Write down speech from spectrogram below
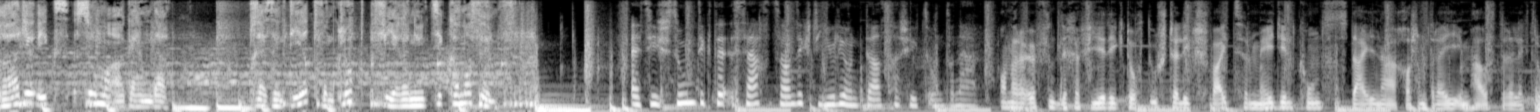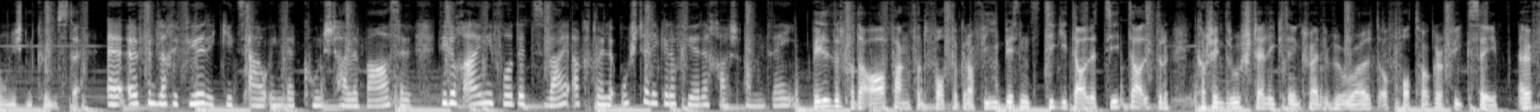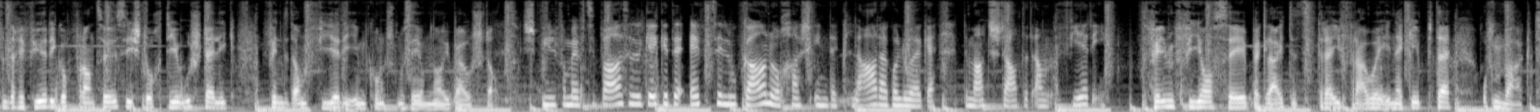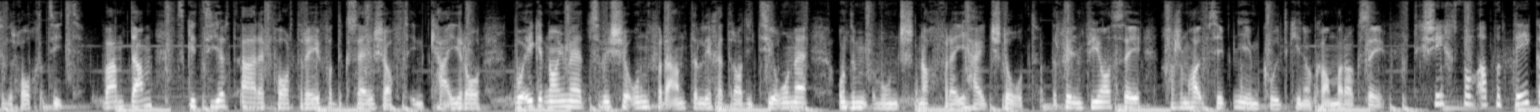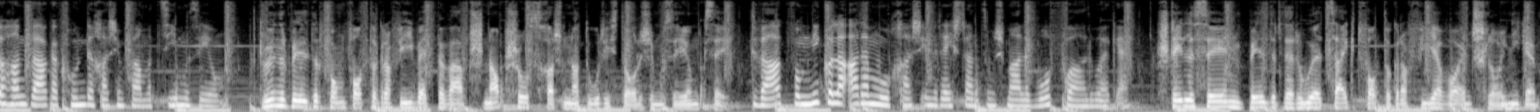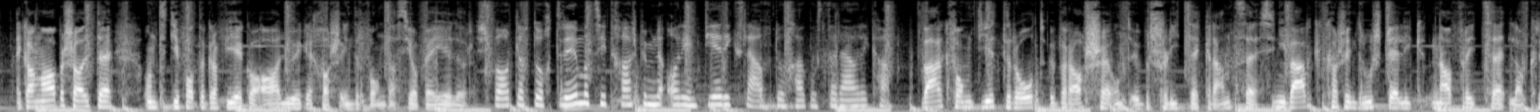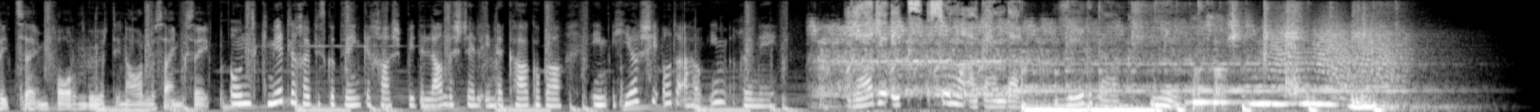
Radio X Sommeragenda. Präsentiert vom Club 94,5. Es ist Sonntag, der 26. Juli und das kannst du heute unternehmen. An einer öffentlichen Führung durch die Ausstellung Schweizer Medienkunst teilnehmen kannst du am 3 im Haus der elektronischen Künste. Eine öffentliche Führung gibt es auch in der Kunsthalle Basel, die durch eine von den zwei aktuellen Ausstellungen führen kannst am 3. Bilder von der Anfang von der Fotografie bis ins digitale Zeitalter kannst du in der Ausstellung The Incredible World of Photography sehen. Eine öffentliche Führung auf Französisch durch die Ausstellung findet am 4 im Kunstmuseum Neubau statt. Spiel vom FC Basel gegen den FC Lugano kannst du in der Clara schauen. Der Match startet am 4. Der Film Fiancé begleitet drei Frauen in Ägypten auf dem Weg zu der Hochzeit. Währenddem skizziert er ein Porträt von der Gesellschaft in Kairo, wo irgendwann zwischen unveränderlichen Traditionen und dem Wunsch nach Freiheit steht. Der Film Fiancé kannst du um halb sieben im Kultkino Kamera sehen. Die Geschichte vom Apothekerhandwerk erkunden kannst du im Pharmaziemuseum. Die Gewinnerbilder vom Fotografiewettbewerb Schnappschuss kannst du im Naturhistorischen Museum sehen. Die Werke von Nicolas Adamou kannst du im Restaurant zum schmalen Wurf anschauen. Stille Sehen, Bilder der Ruhe zeigt Fotografien, die entschleunigen. Ein Gang abschalten und die Fotografien anschauen kannst du in der Fondation Baylor. Sportlich durch die Römerzeit kannst du bei einem Orientierungslauf durch Augusta Raurica. Die Werke von Dieter Roth überraschen und überschreiten Grenzen. Seine Werke kannst du in der Ausstellung Nafritzen, Lakritze im Formwirt in Arlesheim sehen. Und gemütlich etwas trinken kannst du bei der Landestelle in der Cargo Bar, im Hirschi oder auch im René. Radio X Sommeragenda. Jeden Tag mehr.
